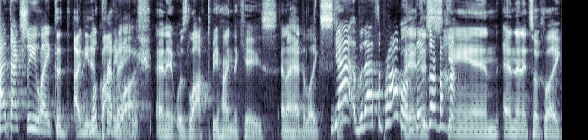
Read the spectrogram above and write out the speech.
I have to actually like. the, I needed body wash, and it was locked behind the case, and I had to like. Scan, yeah, but that's the I problem. had Things are behind. and then it took like.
